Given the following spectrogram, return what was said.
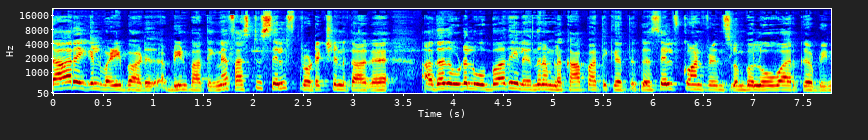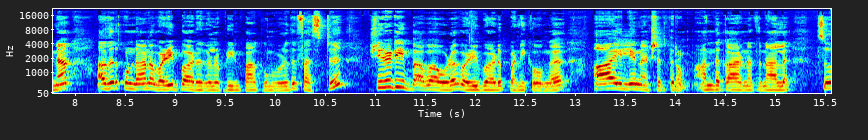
தாரைகள் வழிபாடு அப்படின்னு பார்த்தீங்கன்னா ஃபஸ்ட்டு செல்ஃப் ப்ரொடெக்ஷனுக்காக அதாவது உடல் உபாதையிலேருந்து நம்மளை காப்பாற்றிக்கிறதுக்கு செல்ஃப் கான்ஃபிடன்ஸ் ரொம்ப லோவாக இருக்குது அப்படின்னா அதற்குண்டான வழிபாடுகள் அப்படின்னு பார்க்கும்பொழுது ஃபஸ்ட்டு ஷிரடி பாபாவோட வழிபாடு பண்ணிக்கோங்க. ஆயில்ய நட்சத்திரம் அந்த காரணத்தினால. ஸோ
